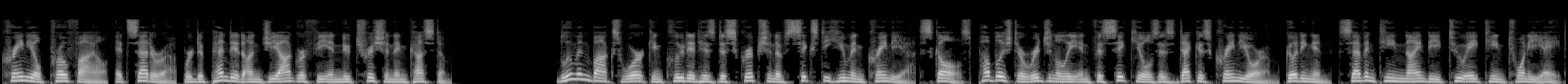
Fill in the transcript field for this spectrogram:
cranial profile, etc., were dependent on geography and nutrition and custom. Blumenbach's work included his description of 60 human crania skulls published originally in fascicules as Decas Craniorum Göttingen, 1790–1828.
